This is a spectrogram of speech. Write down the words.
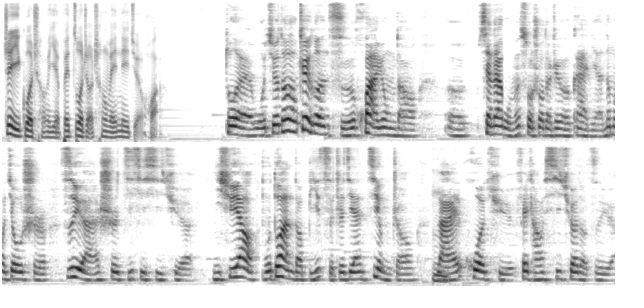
这一过程也被作者称为内卷化。对，我觉得这个词化用到，呃，现在我们所说的这个概念，那么就是资源是极其稀缺，你需要不断的彼此之间竞争来获取非常稀缺的资源。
